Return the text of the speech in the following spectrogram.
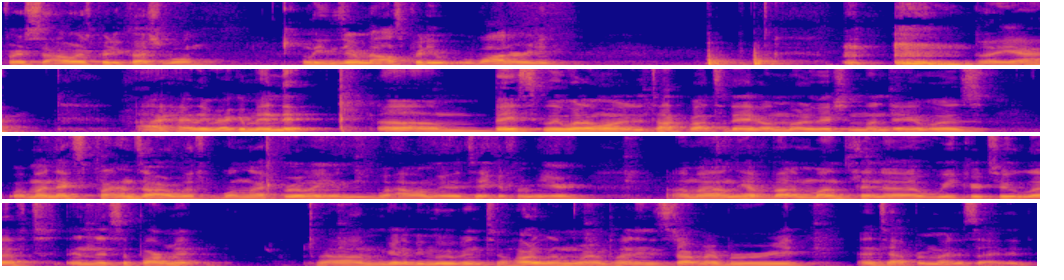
First sour is pretty crushable. Leaves your mouth pretty watery. But yeah, I highly recommend it. Um, basically, what I wanted to talk about today on Motivation Monday was what my next plans are with One Life Brewing and how I'm going to take it from here. Um, I only have about a month and a week or two left in this apartment. I'm going to be moving to Haarlem where I'm planning to start my brewery and taproom, I decided.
